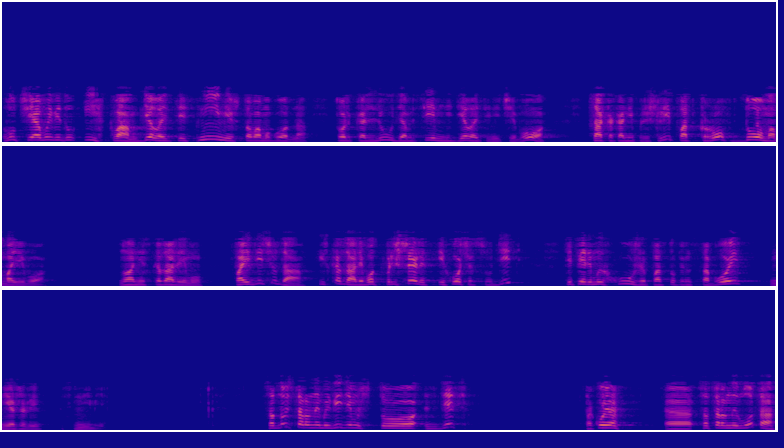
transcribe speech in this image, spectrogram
Лучше я выведу их к вам, делайте с ними, что вам угодно. Только людям всем не делайте ничего, так как они пришли под кров дома моего. Но они сказали ему, пойди сюда. И сказали, вот пришелец и хочет судить, теперь мы хуже поступим с тобой, нежели с ними. С одной стороны, мы видим, что здесь такое э, со стороны Лота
